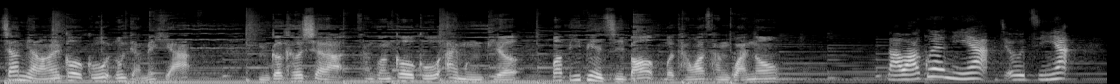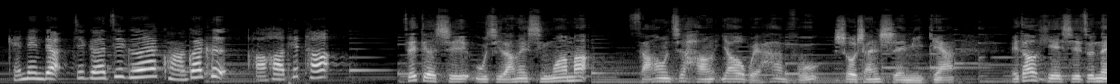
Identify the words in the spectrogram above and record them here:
加名人的故居拢踮咧遐，唔过可惜啦，参观故居爱门票。我比边钱包无通我参观哦。老外过年呀就有钱呀，肯定的这个这个看过去，好好佚佗。这就是有钱人的生活吗？三行七行要卖汉服、寿山市的物件，下到去的时阵呢，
